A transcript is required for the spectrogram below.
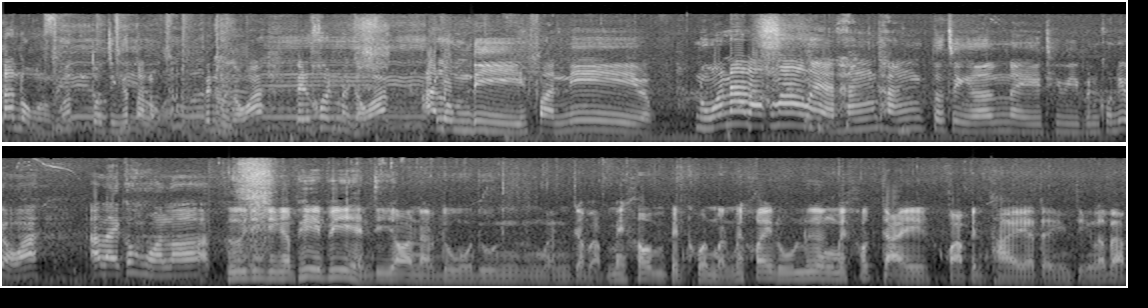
ตลกหนูว่าตัวจริงก็ตลกอะเป็นเหมือนกับว่า เป็นคนเหมือนกับว่าอารมณ์ดีฟันนี่แบบหนูว่าน่ารักมากเลยอะทั้งทั้งตัวจริงแล้วในทีวีเป็นคนที่แบบว่าอะไรก็หัวเราะคือจริงๆอะพี่พี่เห็นจียอนอะดูดูเหมือนจะแบบไม่เข้าเป็นคนเหมือนไม่ค่อยรู้เรื่องไม่เข้าใจความเป็นไทยอะแต่จริง ๆ แล้วแบบ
